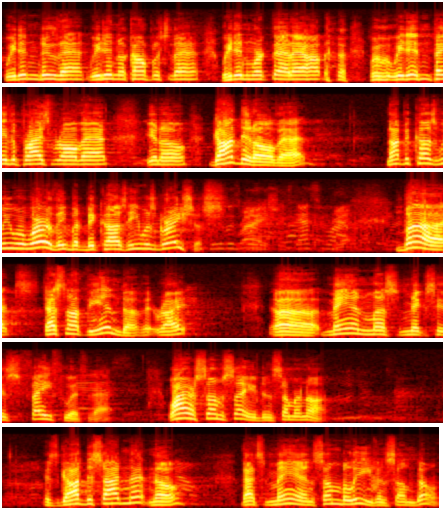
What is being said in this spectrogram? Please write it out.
We didn't do that. We didn't accomplish that. We didn't work that out. we didn't pay the price for all that. You know, God did all that. Not because we were worthy, but because He was gracious. He was gracious. That's right. But that's not the end of it, right? Uh, man must mix his faith with that. Why are some saved and some are not? Is God deciding that? No. That's man. Some believe and some don't.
